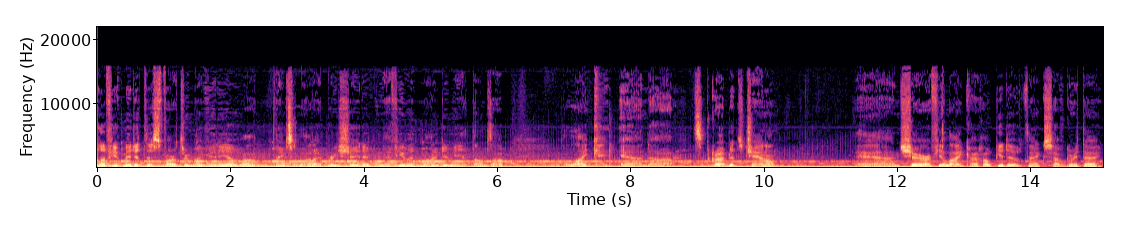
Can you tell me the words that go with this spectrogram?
Well, if you've made it this far through my video, uh, thanks a lot. I appreciate it. And if you wouldn't mind, give me a thumbs up, a like, and uh, subscribe to the channel. And share if you like. I hope you do. Thanks. Have a great day.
